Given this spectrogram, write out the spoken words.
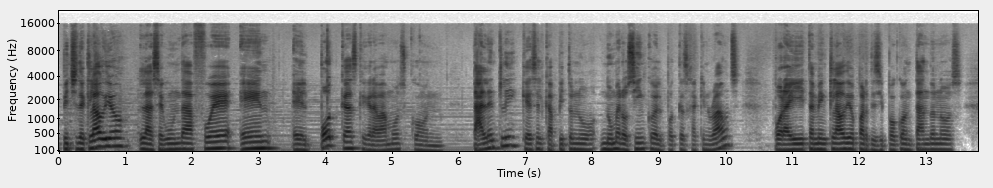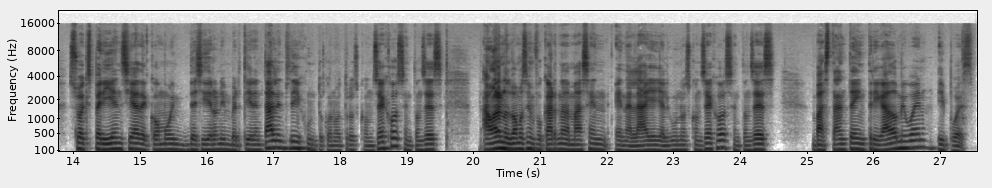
pitch de Claudio. La segunda fue en el podcast que grabamos con Talently, que es el capítulo número 5 del podcast Hacking Rounds. Por ahí también Claudio participó contándonos su experiencia de cómo decidieron invertir en Talently junto con otros consejos. Entonces, ahora nos vamos a enfocar nada más en, en Alaya y algunos consejos. Entonces, bastante intrigado, mi buen. Y pues,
